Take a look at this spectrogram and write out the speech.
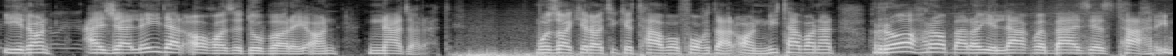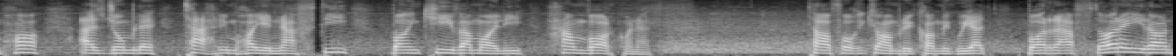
ایران عجله‌ای در آغاز دوباره آن ندارد. مذاکراتی که توافق در آن می تواند راه را برای لغو بعضی از تحریم ها از جمله تحریم های نفتی، بانکی و مالی هموار کند. توافقی که آمریکا می‌گوید با رفتار ایران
